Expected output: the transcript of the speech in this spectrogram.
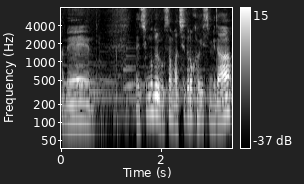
아멘. 네, 친구들 묵상 마치도록 하겠습니다.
